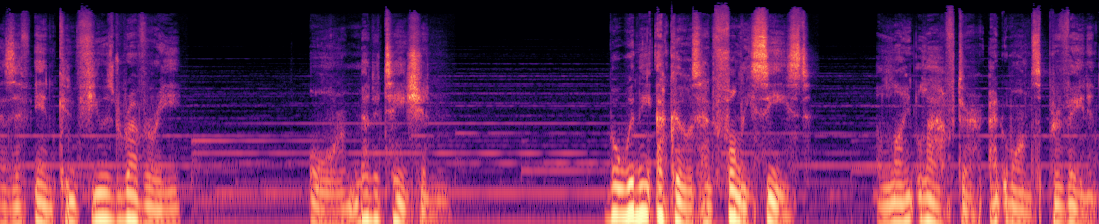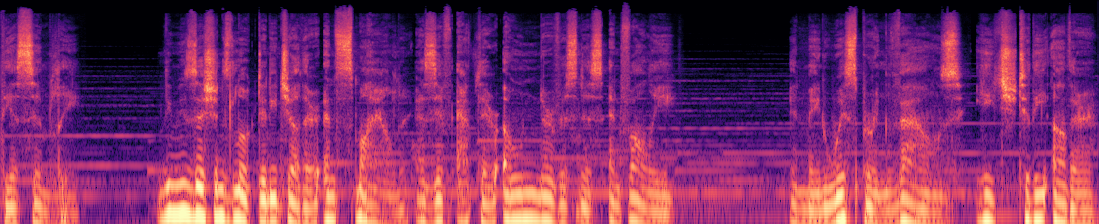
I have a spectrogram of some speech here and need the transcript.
as if in confused reverie or meditation. But when the echoes had fully ceased, a light laughter at once pervaded the assembly. The musicians looked at each other and smiled as if at their own nervousness and folly, and made whispering vows each to the other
